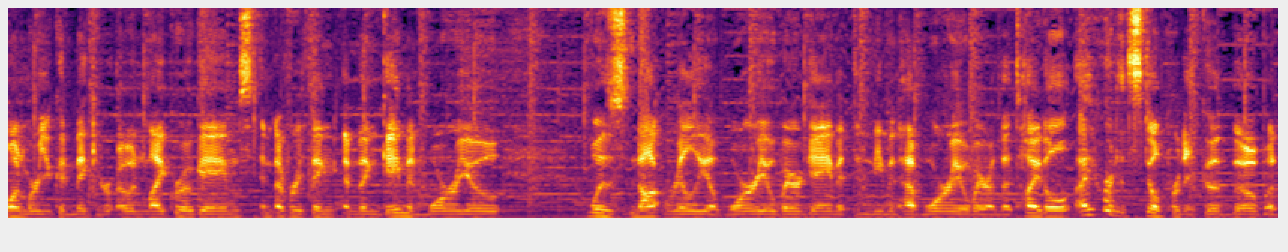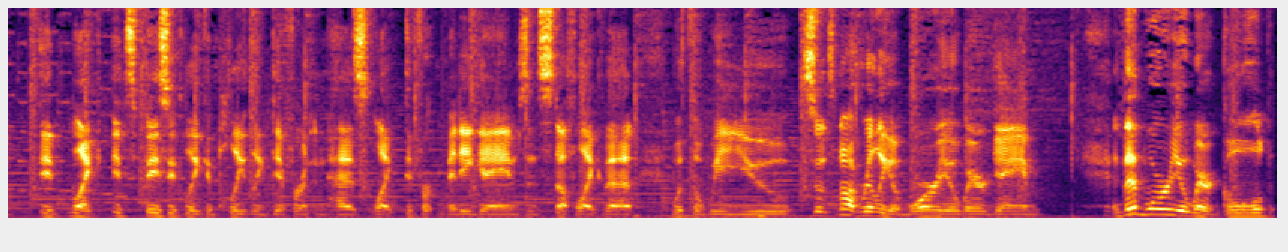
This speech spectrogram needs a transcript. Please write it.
one where you could make your own micro games and everything, and then Game and Wario was not really a WarioWare game. It didn't even have WarioWare in the title. I heard it's still pretty good though, but it like it's basically completely different and has like different mini games and stuff like that with the Wii U. So it's not really a WarioWare game. And then WarioWare Gold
